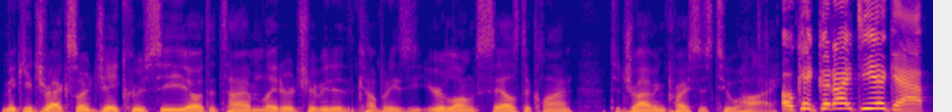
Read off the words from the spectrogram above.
Mickey Drexler, J. Crew CEO at the time, later attributed the company's year-long sales decline to driving prices too high. Okay, good idea, Gap.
